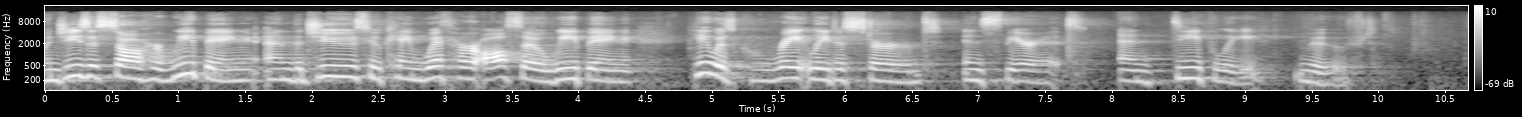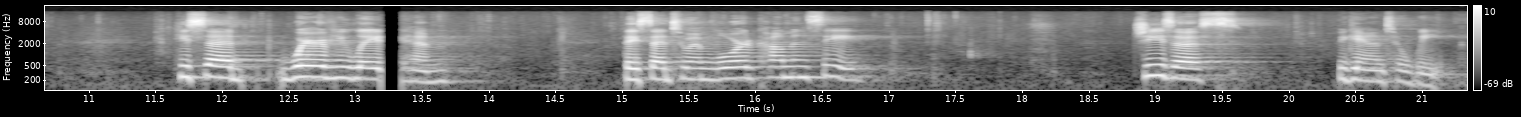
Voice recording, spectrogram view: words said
When Jesus saw her weeping, and the Jews who came with her also weeping, he was greatly disturbed in spirit and deeply moved. He said, Where have you laid him? They said to him, Lord, come and see. Jesus began to weep.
